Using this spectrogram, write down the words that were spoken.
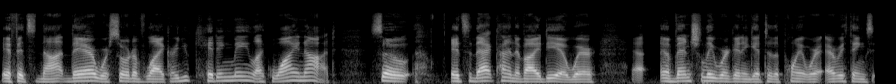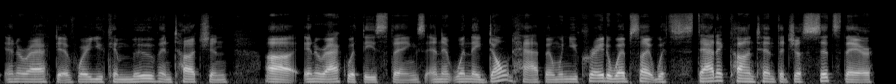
if it's not there we're sort of like are you kidding me? Like why not? So it's that kind of idea where uh, eventually we're going to get to the point where everything's interactive where you can move and touch and uh, interact with these things. And it, when they don't happen when you create a website with static content that just sits there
